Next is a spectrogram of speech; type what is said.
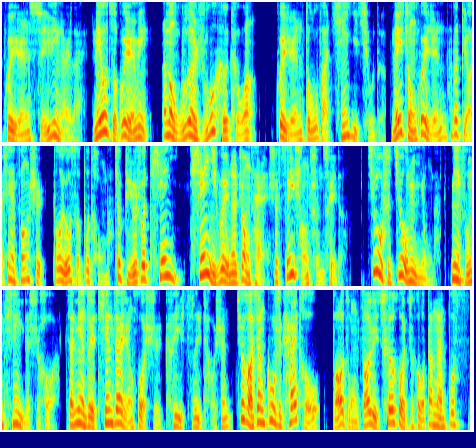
贵人随运而来，没有走贵人运，那么无论如何渴望。贵人都无法轻易求得，每种贵人他的表现方式都有所不同吧。就比如说天乙，天乙贵人的状态是非常纯粹的，就是救命用的。命逢天乙的时候啊，在面对天灾人祸时可以死里逃生，就好像故事开头宝总遭遇车祸之后大难不死。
